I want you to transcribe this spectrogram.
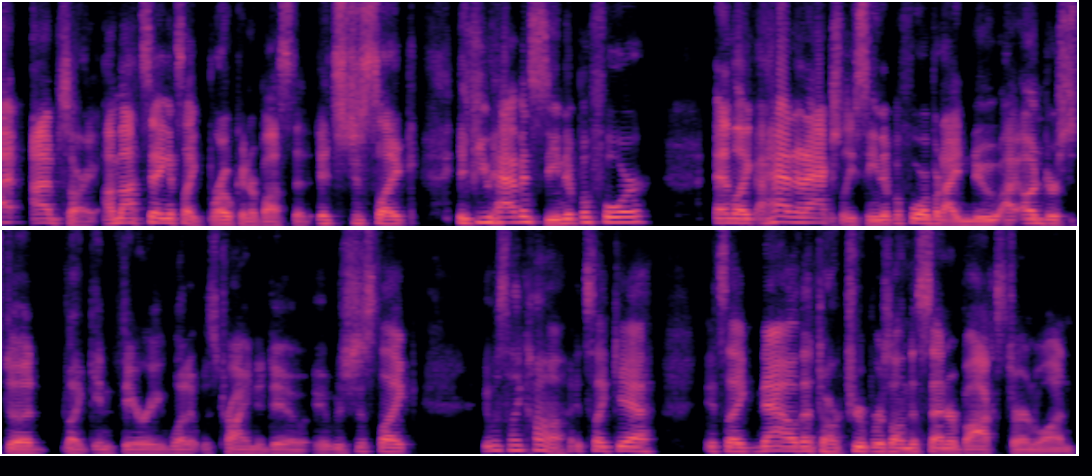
I, I'm sorry. I'm not saying it's like broken or busted. It's just like if you haven't seen it before, and like I hadn't actually seen it before, but I knew I understood like in theory what it was trying to do. It was just like it was like, huh? It's like yeah, it's like now that Dark Trooper's on the center box turn one.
